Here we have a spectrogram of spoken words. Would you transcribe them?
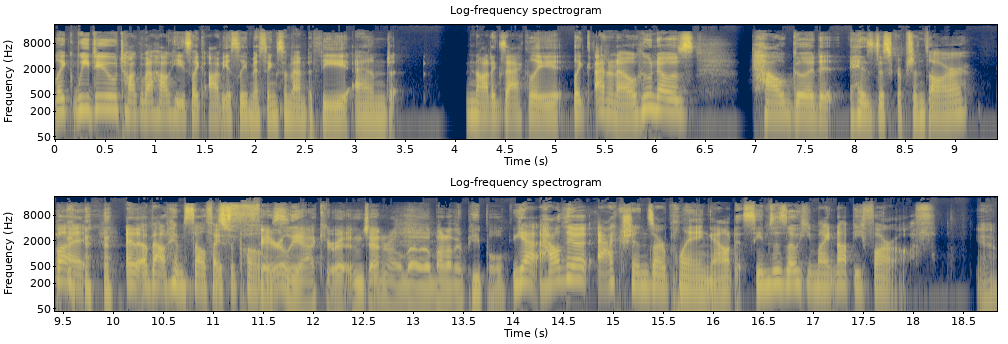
Like we do talk about how he's like obviously missing some empathy and not exactly like I don't know who knows how good it, his descriptions are, but and about himself, I suppose. fairly accurate in general, though, about other people. yeah, how the actions are playing out. It seems as though he might not be far off. Yeah.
